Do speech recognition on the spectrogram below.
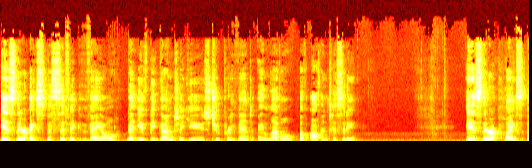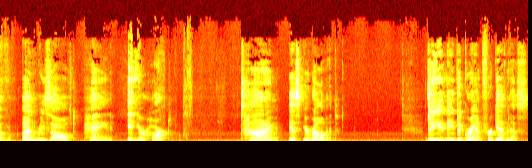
Is there a specific veil that you've begun to use to prevent a level of authenticity? Is there a place of unresolved pain in your heart? Time is irrelevant. Do you need to grant forgiveness?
